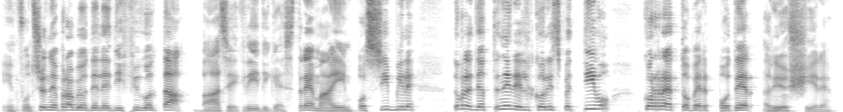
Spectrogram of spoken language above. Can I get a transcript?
In funzione proprio delle difficoltà, base, critica, estrema e impossibile, dovrete ottenere il corrispettivo corretto per poter riuscire.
